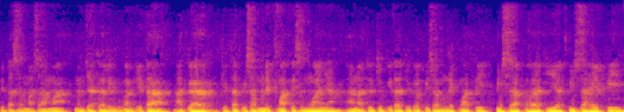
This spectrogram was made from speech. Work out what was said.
kita sama-sama menjaga lingkungan kita agar kita bisa menikmati semuanya. Anak cucu kita juga bisa menikmati bisa bahagia bisa happy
